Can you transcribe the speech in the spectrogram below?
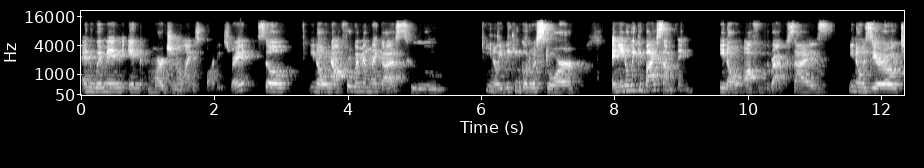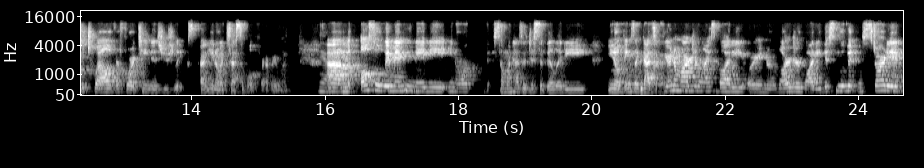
and women in marginalized bodies, right? So, you know, not for women like us who, you know, we can go to a store and, you know, we could buy something, you know, off of the rack size, you know, zero to 12 or 14 is usually, uh, you know, accessible for everyone. Yeah. Um, also women who maybe, you know, someone has a disability, you know, things like that. So if you're in a marginalized body or in a larger body, this movement was started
